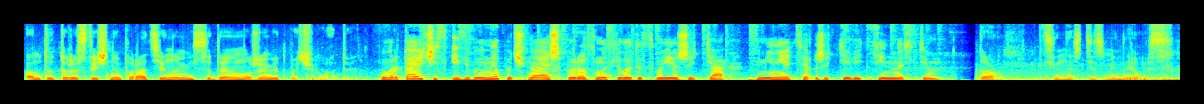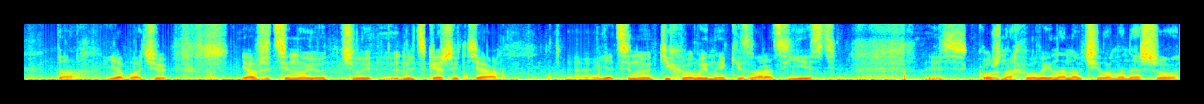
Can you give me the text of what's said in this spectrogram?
антитерористичної операції, на місце, де ми можемо відпочивати. Повертаючись із війни, починаєш переосмислювати своє життя, змінюються життєві цінності. Так, цінності змінились. Так, я бачу, я вже ціную людське життя. Е, Я ціную ті хвилини, які зараз є. Кожна хвилина навчила мене, що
